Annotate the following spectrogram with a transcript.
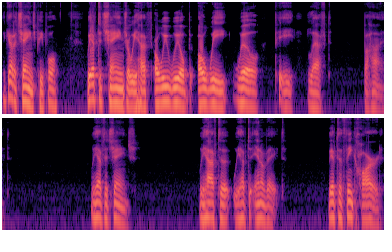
You got to change, people we have to change or we have or we will or we will be left behind we have to change We have to we have to innovate. We have to think hard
